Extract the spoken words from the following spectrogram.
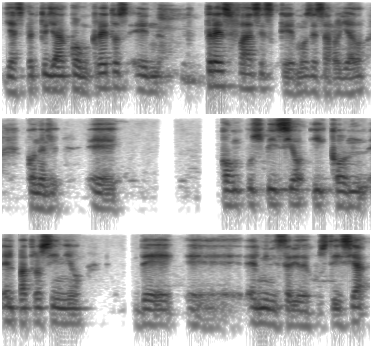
y aspectos ya concretos en tres fases que hemos desarrollado con el concuspicio y con el patrocinio del de, el Ministerio de Justicia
